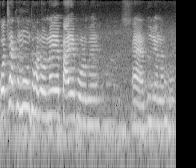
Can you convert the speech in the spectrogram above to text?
গোছা তুমি ধরো নয় পায়ে পড়বে। হ্যাঁ দুজনে হয়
